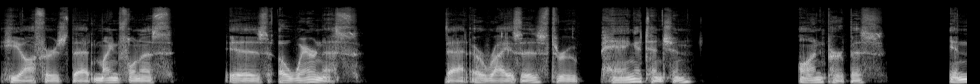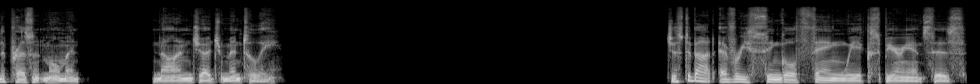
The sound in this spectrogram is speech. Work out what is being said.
he offers that mindfulness is awareness that arises through paying attention on purpose in the present moment, non judgmentally. Just about every single thing we experience is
